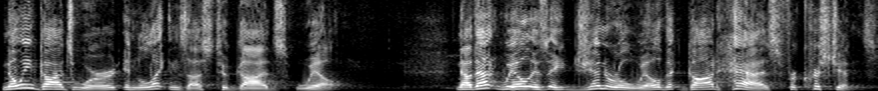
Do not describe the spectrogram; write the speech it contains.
Knowing God's word enlightens us to God's will. Now, that will is a general will that God has for Christians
